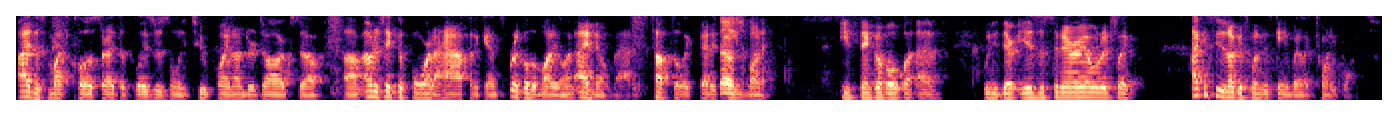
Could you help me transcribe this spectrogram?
I had this much closer. I had the Blazers only two point underdog, so um, I'm going to take the four and a half and again sprinkle the money line. I know, Matt, it's tough to like bet a that team. Was funny. You think of, of when there is a scenario in which like I can see the Nuggets winning this game by like 20 points.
